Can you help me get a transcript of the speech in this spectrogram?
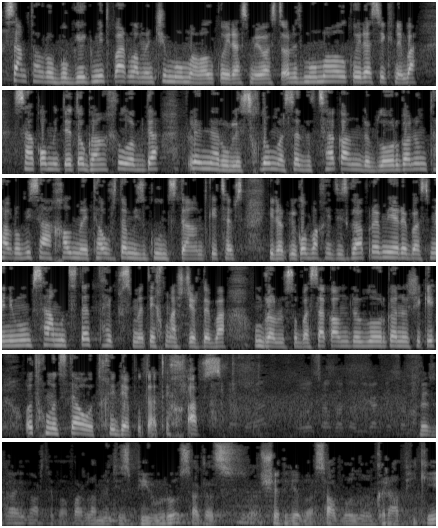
სამთავრობო გეგმით პარლამენტში მომავალ კვირას მივასწორეთ. მომავალ კვირას იქნება საკომიტეტო განხილვები და პლენარული სხდომა, სადაც საკანონმდებლო ორგანო მთავრობის ახალ მეთაურს და მის გუნდს დაამტკიცებს. ირაკლი კობახიძის გაპრემიერებას მინიმუმ 60 76 ხმა სჭირდება. უმრავლესობა საკანონმდებლო ორგანოში კი 84 დეპუტატი ჰყავს. ეს გამართება პარლამენტის ბიურო, სადაც შედგება საბოლოო გრაფიკი,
